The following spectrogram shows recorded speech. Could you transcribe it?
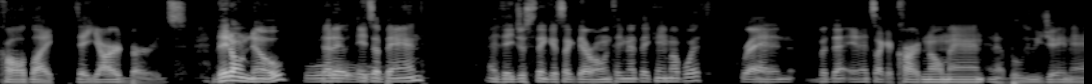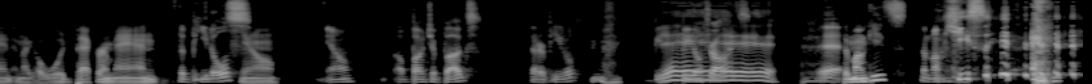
called like the Yardbirds. They don't know that it, it's a band, and they just think it's like their own thing that they came up with. Right. And but then and it's like a cardinal man and a blue jay man and like a woodpecker man. the Beatles. You know. You know, a bunch of bugs that are beetles. Be- yeah, beetle yeah, Trollocs. yeah, yeah, yeah. Yeah. The monkeys. The monkeys.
